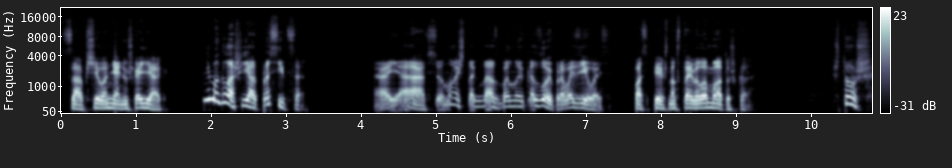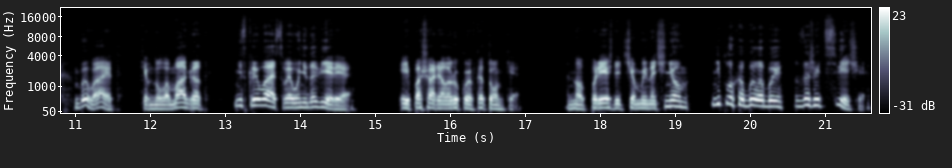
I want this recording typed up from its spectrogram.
сообщила нянюшка Як. Не могла ж я отпроситься. А я всю ночь тогда с больной козой провозилась, поспешно вставила матушка. Что ж, бывает, кивнула Маград, не скрывая своего недоверия, и пошарила рукой в котомке. Но прежде чем мы начнем, неплохо было бы зажечь свечи.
